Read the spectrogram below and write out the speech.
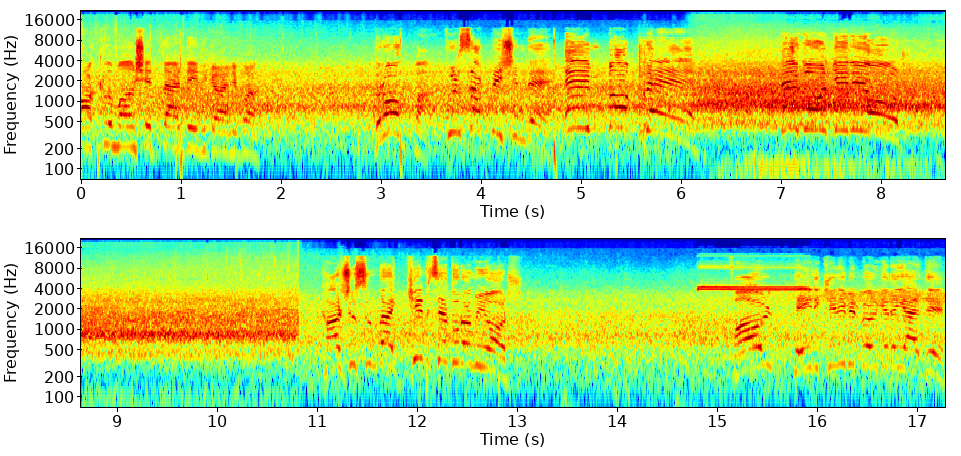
Aklı manşetlerdeydi galiba. Drogba fırsat peşinde. Mbappe! Ve gol geliyor. Karşısında kimse duramıyor. Faul tehlikeli bir bölgede geldi.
